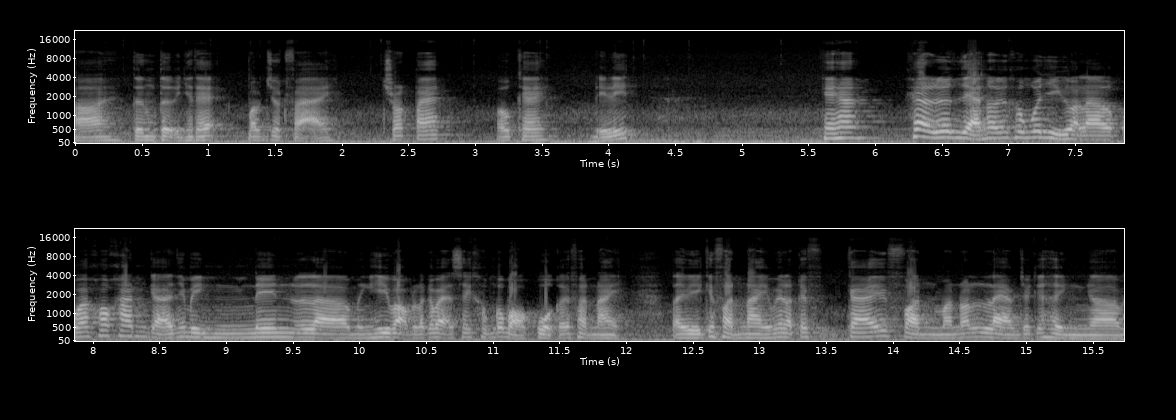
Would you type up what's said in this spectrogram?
Rồi tương tự như thế bấm chuột phải trackpad ok delete. Nghe ha khá là đơn giản thôi không có gì gọi là quá khó khăn cả. Nhưng mình nên là mình hy vọng là các bạn sẽ không có bỏ cuộc cái phần này. Tại vì cái phần này mới là cái cái phần mà nó làm cho cái hình uh,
